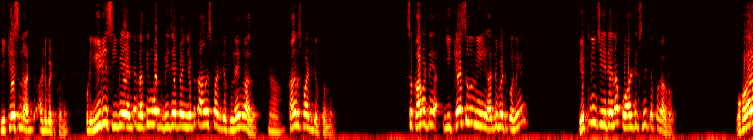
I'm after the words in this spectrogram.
ఈ కేసును అడ్డు అడ్డు పెట్టుకొని ఇప్పుడు ఈడీ సిబిఐ అంటే నథింగ్ బట్ బీజేపీ అని చెప్పి కాంగ్రెస్ పార్టీ చెప్తుంది. ఏం కాదు. కాంగ్రెస్ పార్టీ చెప్తుంది. సో కాబట్టి ఈ కేసులని అడ్డు పెట్టుకొని ఎటు నుంచి ఏదైనా పాలిటిక్స్ని తిప్పగలరు ఒకవేళ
